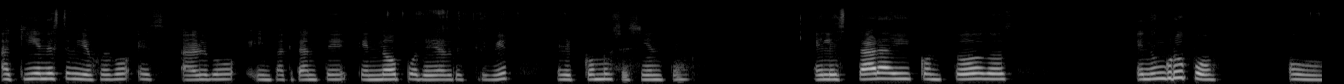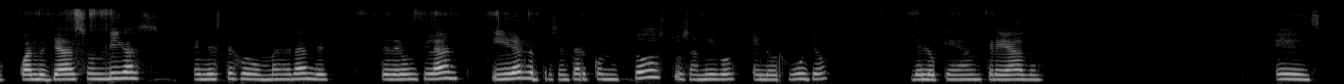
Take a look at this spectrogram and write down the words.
aquí en este videojuego es algo impactante que no poder describir el cómo se siente. El estar ahí con todos en un grupo o cuando ya son ligas en este juego más grandes, tener un clan e ir a representar con todos tus amigos el orgullo de lo que han creado. Es,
